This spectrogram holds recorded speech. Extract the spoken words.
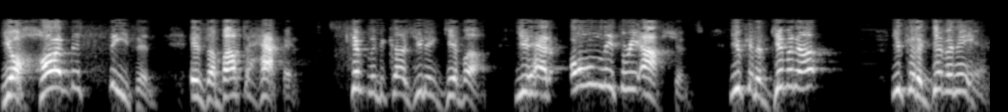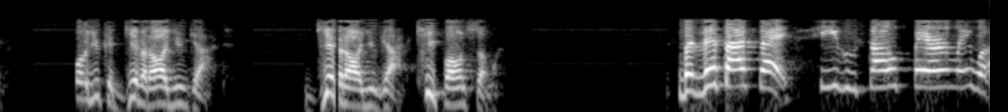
Your harvest season is about to happen simply because you didn't give up. You had only three options. You could have given up, you could have given in, or you could give it all you got. Give it all you got. Keep on sowing. But this I say he who sows sparingly would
